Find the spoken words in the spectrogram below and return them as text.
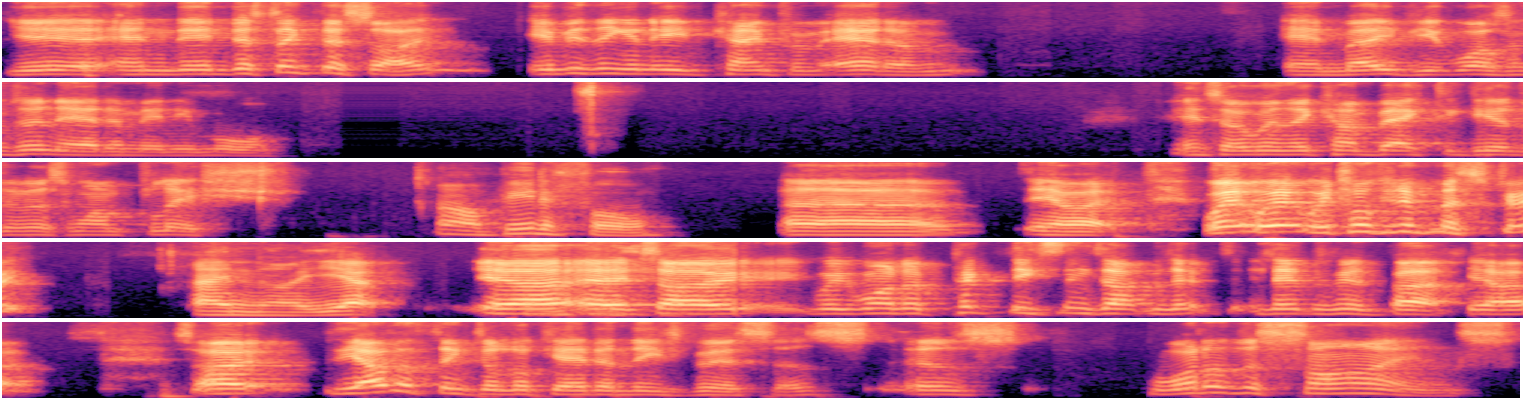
Yeah, and then just think this way: everything in Eve came from Adam, and maybe it wasn't in Adam anymore. And so when they come back together as one flesh. Oh, beautiful. Uh, yeah, we're, we're, we're talking of mystery. I know. Yep. Yeah, and so we want to pick these things up and let, let them. But yeah, so the other thing to look at in these verses is what are the signs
